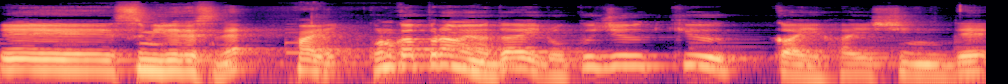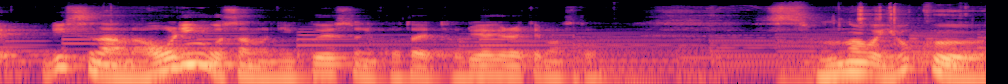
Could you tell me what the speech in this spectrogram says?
えー、すみれですね。はい、このカップラーメンは第69回配信で、リスナーの青りんごさんのリクエストに答え取り上げられていますと。そんなよく、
